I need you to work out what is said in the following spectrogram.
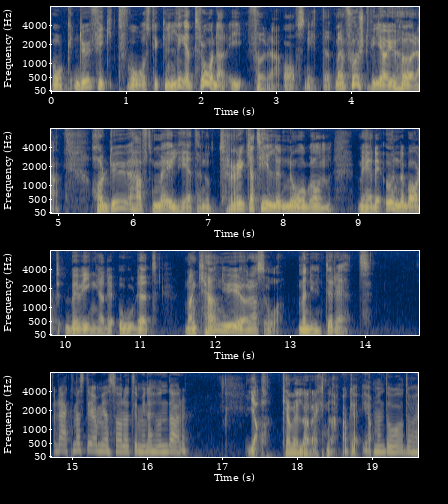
Och du fick två stycken ledtrådar i förra avsnittet. Men först vill jag ju höra, har du haft möjligheten att trycka till någon med det underbart bevingade ordet “Man kan ju göra så, men det är ju inte rätt”? Räknas det om jag sa det till mina hundar? Ja, kan väl räkna. Okej, ja men då, då, har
